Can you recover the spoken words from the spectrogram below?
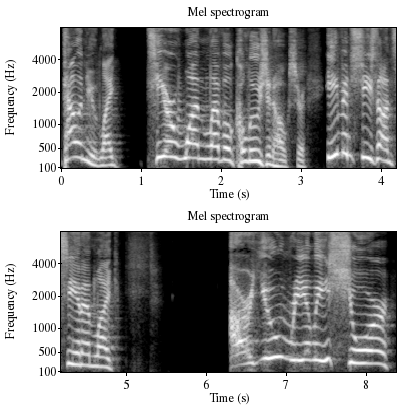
telling you, like tier one level collusion hoaxer. Even she's on CNN, like, are you really sure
